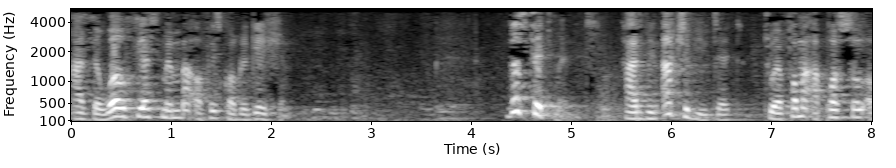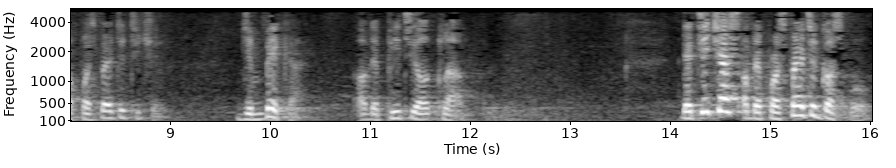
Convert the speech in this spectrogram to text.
as the wealthiest member of his congregation. This statement has been attributed to a former apostle of prosperity teaching, Jim Bakker of the PTL Club. The teachers of the prosperity gospel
